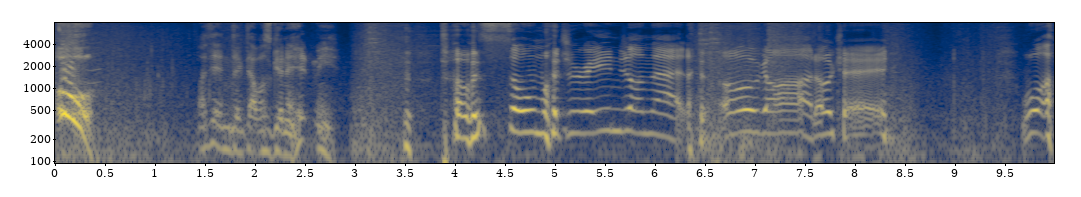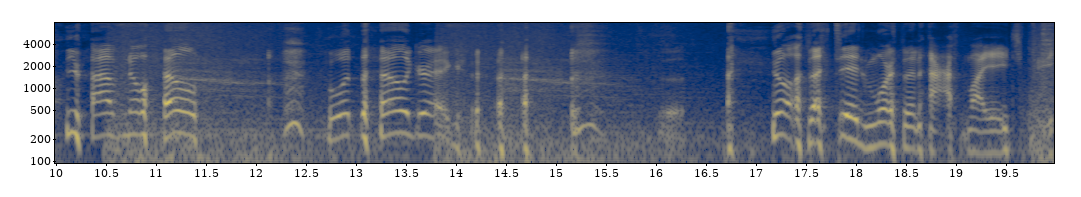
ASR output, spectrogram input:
Oh! I didn't think that was gonna hit me. That was so much range on that. Oh god, okay. Whoa, you have no health. What the hell, Greg? oh, that did more than half my HP.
